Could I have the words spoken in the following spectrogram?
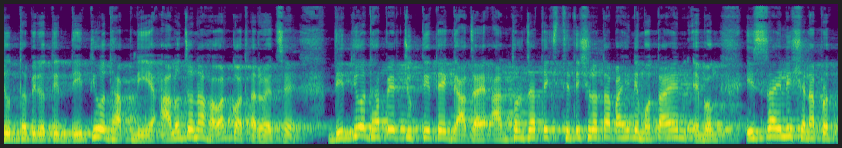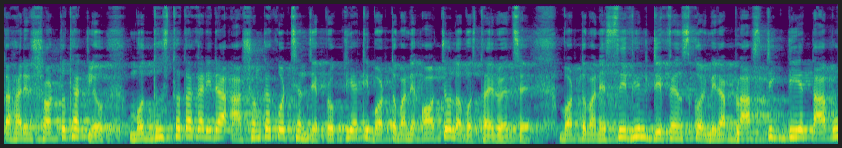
যুদ্ধবিরতির দ্বিতীয় ধাপ নিয়ে আলোচনা হওয়ার কথা রয়েছে। দ্বিতীয় ধাপের চুক্তিতে গাজায় আন্তর্জাতিক স্থিতিশীলতা বাহিনী মোতায়েন এবং ইসরায়েলি সেনা প্রত্যাহারের শর্ত থাকলেও মধ্যস্থতাকারীরা আশঙ্কা করছেন যে প্রক্রিয়াটি বর্তমানে অচল অবস্থায় রয়েছে। বর্তমানে সিভিল ডিফেন্স কর্মীরা প্লাস্টিক দিয়ে তাঁবু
